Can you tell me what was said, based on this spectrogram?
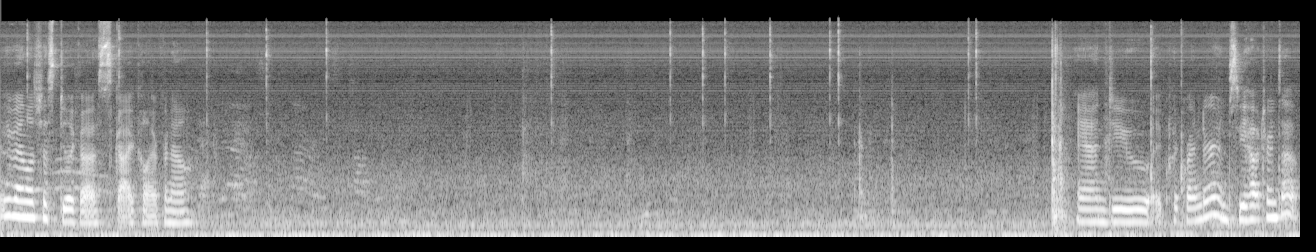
Even let's just do like a sky color for now. And do a quick render and see how it turns out.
